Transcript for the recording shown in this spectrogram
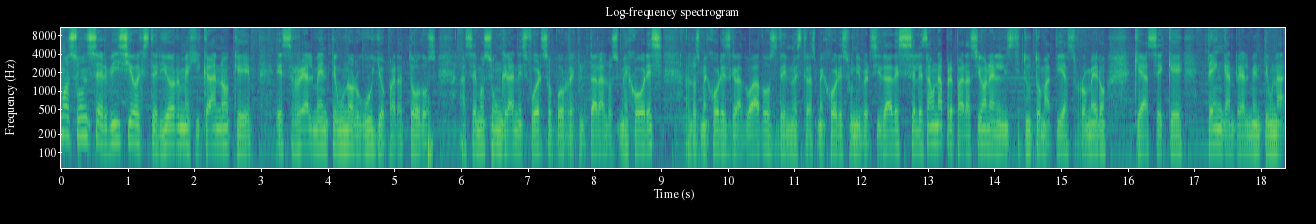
Tenemos un servicio exterior mexicano que es realmente un orgullo para todos. Hacemos un gran esfuerzo por reclutar a los mejores, a los mejores graduados de nuestras mejores universidades. Se les da una preparación en el Instituto Matías Romero que hace que tengan realmente una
